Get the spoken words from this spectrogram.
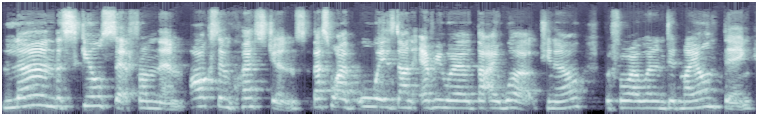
learn the skill set from them, ask them questions. That's what I've always done everywhere that I worked, you know, before I went and did my own thing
